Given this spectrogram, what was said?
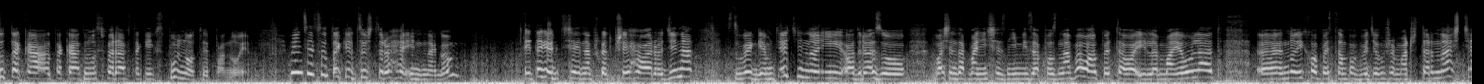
to taka, taka atmosfera w takiej wspólnoty panuje. Więc jest to takie coś trochę innego. I tak jak dzisiaj na przykład przyjechała rodzina z dwójkiem dzieci, no i od razu właśnie ta pani się z nimi zapoznawała, pytała ile mają lat, e, no i chłopiec tam powiedział, że ma 14,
